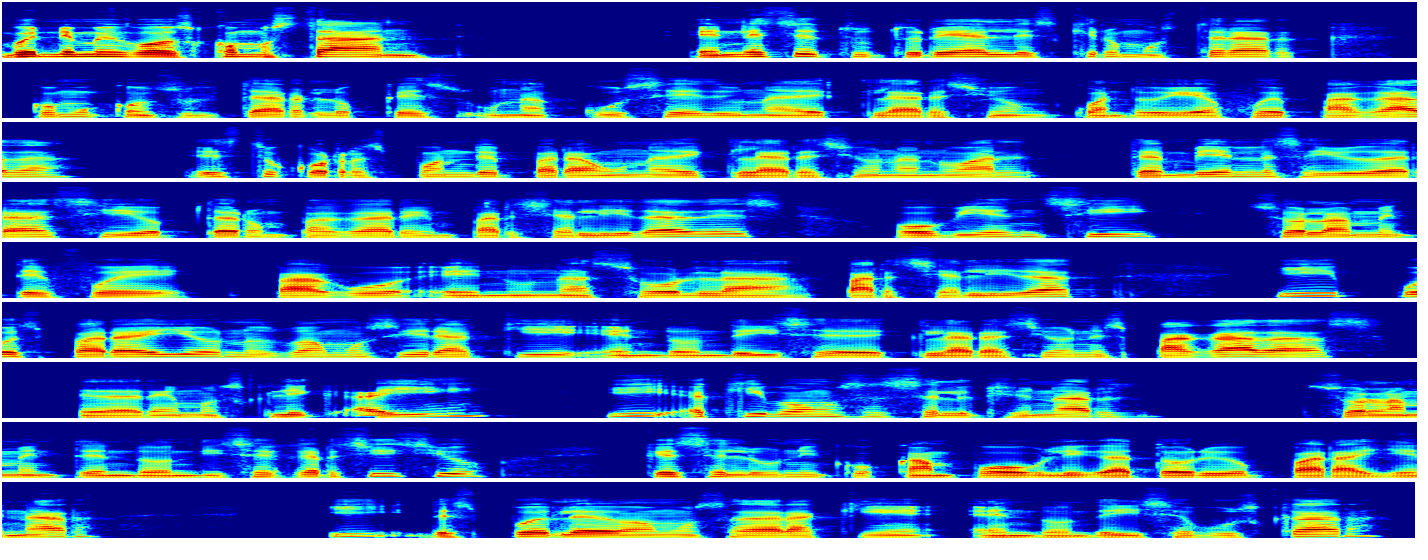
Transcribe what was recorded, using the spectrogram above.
Bueno amigos, ¿cómo están? En este tutorial les quiero mostrar cómo consultar lo que es un acuse de una declaración cuando ya fue pagada. Esto corresponde para una declaración anual. También les ayudará si optaron pagar en parcialidades o bien si solamente fue pago en una sola parcialidad. Y pues para ello nos vamos a ir aquí en donde dice declaraciones pagadas. Le daremos clic ahí y aquí vamos a seleccionar solamente en donde dice ejercicio, que es el único campo obligatorio para llenar y después le vamos a dar aquí en donde dice buscar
